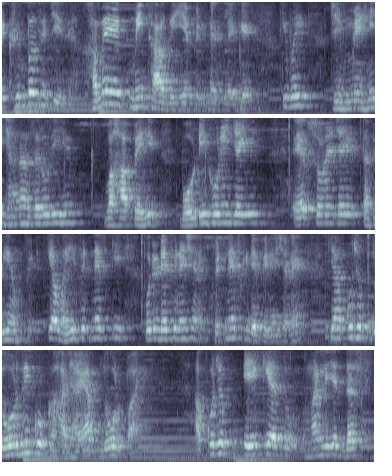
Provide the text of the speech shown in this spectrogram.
एक सिंपल सी चीज़ है। हमें एक मीथ आ गई है फिटनेस लेके कि भाई, जिम में ही जाना ज़रूरी है। वहाँ पे ही बॉडी होनी चाहिए एप्स होने चाहिए, तभी हम फिट क्या वही फिटनेस की पूरी डेफिनेशन है? फिटनेस की डेफिनेशन है कि आपको जब दौड़ने को कहा जाए, आप दौड़ पाए। आपको जब एक या दो, मान लीजिए दस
